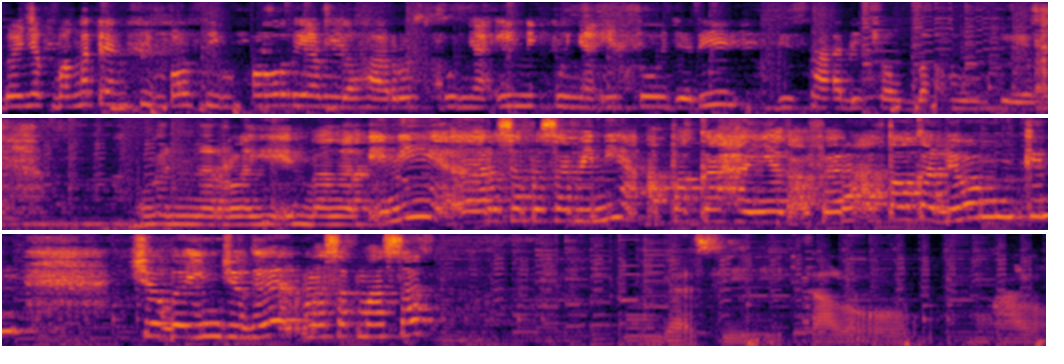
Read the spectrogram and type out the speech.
banyak banget yang simpel-simpel yang nggak harus punya ini punya itu. Jadi bisa dicoba mungkin Bener lagi in banget. Ini eh, resep-resep ini apakah hanya Kak Vera atau Kak Dewa mungkin cobain juga masak-masak? Enggak sih, kalau kalau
